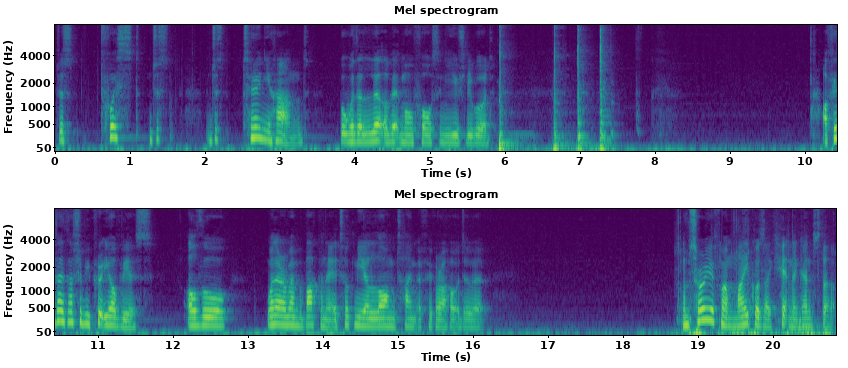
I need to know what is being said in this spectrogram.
just twist, just just turn your hand, but with a little bit more force than you usually would. I feel like that should be pretty obvious, although when I remember back on it, it took me a long time to figure out how to do it. I'm sorry if my mic was like hitting against that.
